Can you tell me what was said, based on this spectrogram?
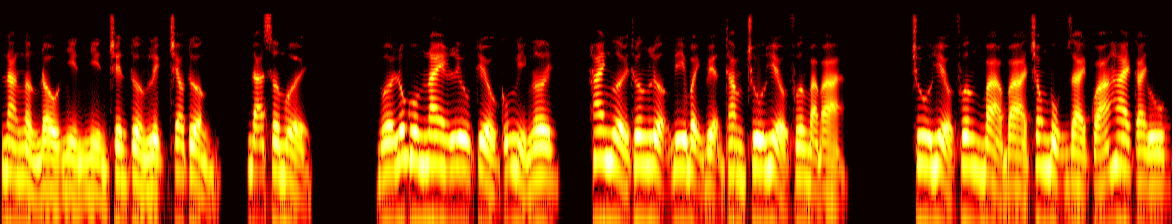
nàng ngẩng đầu nhìn nhìn trên tường lịch treo tường, đã sơ mười. Vừa lúc hôm nay Lưu Kiều cũng nghỉ ngơi, hai người thương lượng đi bệnh viện thăm Chu Hiểu Phương bà bà. Chu Hiểu Phương bà bà trong bụng dài quá hai cái u,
